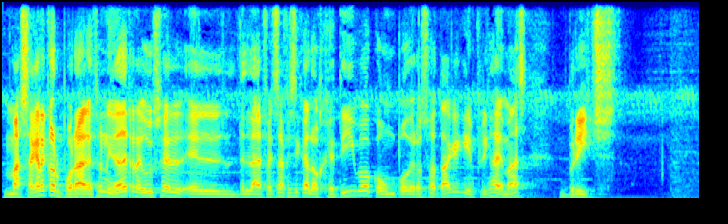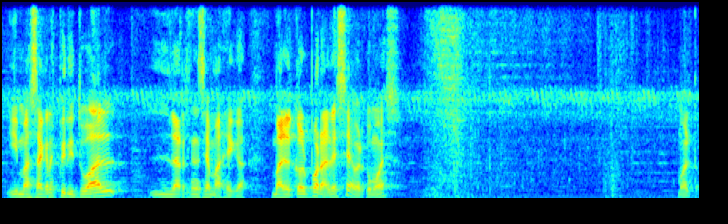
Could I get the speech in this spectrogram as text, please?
Masacre corporal. Esta unidad reduce la defensa física del objetivo con un poderoso ataque que inflige además Breach. Y masacre espiritual, la resistencia mágica. Vale, el corporal ese, a ver cómo es. Muerto.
